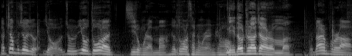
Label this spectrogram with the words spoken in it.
那这不就有有就是又多了几种人吗？又多了三种人之后，你都知道叫什么吗？我当然不知道。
